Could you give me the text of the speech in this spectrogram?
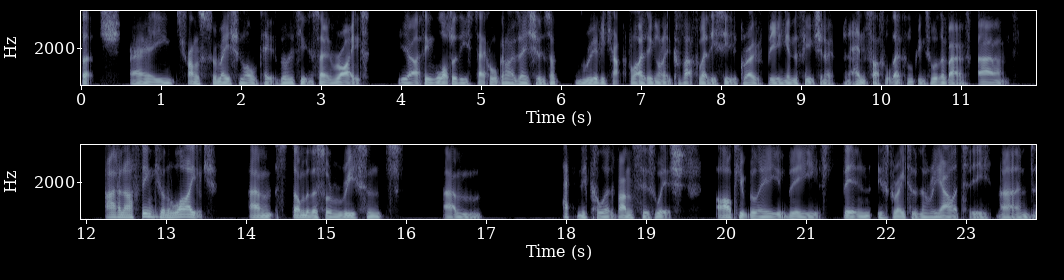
such a transformational capability in its own right. Yeah, I think a lot of these tech organizations are really capitalizing on it because that's where they see the growth being in the future, and hence that's what they're talking to us about. Um, and I think, unlike um, some of the sort of recent um, technical advances, which arguably the spin is greater than reality. And,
